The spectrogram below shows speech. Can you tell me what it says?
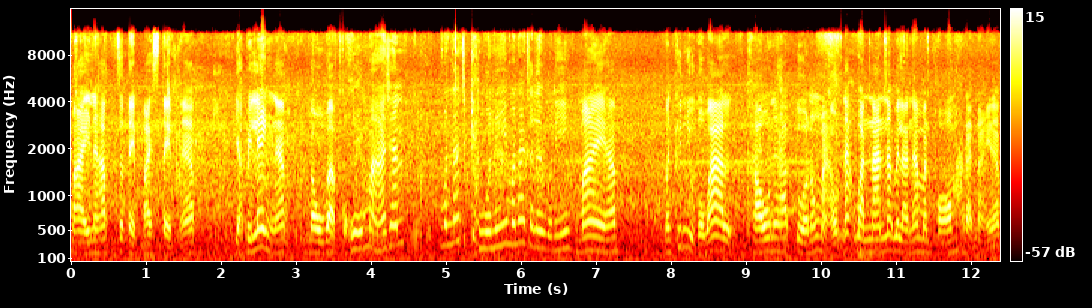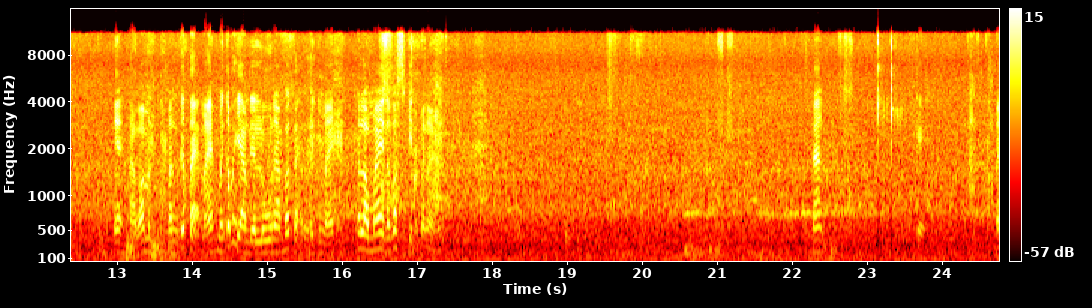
ไปนะครับสเต็ป by สเต็ปนะครับ อย่าไปเร่งนะครับเราแบบโอ้โหหมาฉัน มันน่าจะเก่งกว่านี้ มันน่าจะเร็วกว่านี้ ไม่ครับ มันขึ้นอยู่กับว่าเขานะครับ ตัวน้องหมาณวันนั้นณเวลานั้นมันพร้อมขนาดไหนนะครับ เนี่ยถามว่ามันมันก็แตะไหมมันก็พยายามเรียนรู้นะว่าแตะได้จริงไหมถ้าเราไม่เราก็สกิดไปหน่อยนั่งโอเคแหม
